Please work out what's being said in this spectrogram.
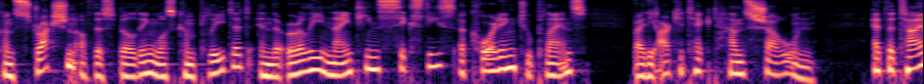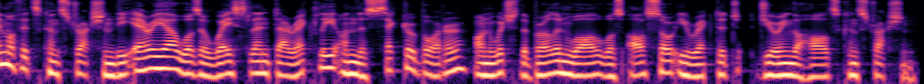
Construction of this building was completed in the early 1960s according to plans by the architect Hans Scharoun. At the time of its construction, the area was a wasteland directly on the sector border on which the Berlin Wall was also erected during the hall's construction.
